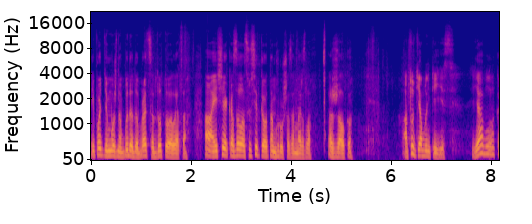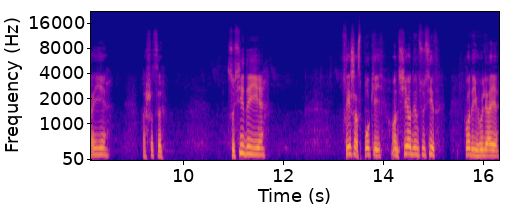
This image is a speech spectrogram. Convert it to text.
і потім можна буде добратися до туалета. А, і ще як казала сусідка, от груша замерзла. Аж жалко. А тут яблуньки є. Яблунка є. А що це? Сусіди є. Тиша, спокій. Он ще один сусід ходить гуляє.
